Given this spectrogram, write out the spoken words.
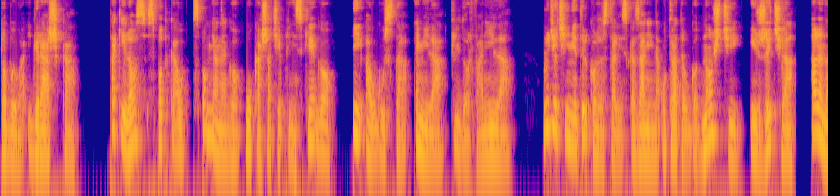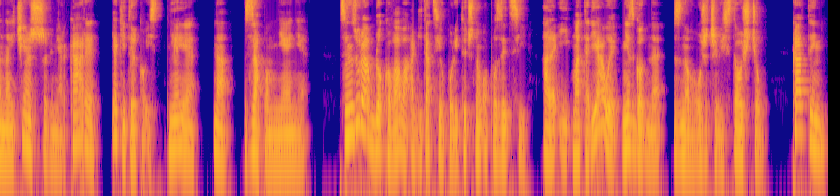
to była igraszka. Taki los spotkał wspomnianego Łukasza Cieplińskiego i Augusta Emila Fildorfanila. Ludzie ci nie tylko zostali skazani na utratę godności i życia, ale na najcięższy wymiar kary, jaki tylko istnieje, na zapomnienie. Cenzura blokowała agitację polityczną opozycji, ale i materiały niezgodne z nową rzeczywistością. Katyń,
